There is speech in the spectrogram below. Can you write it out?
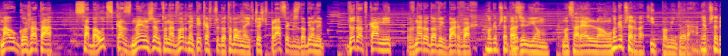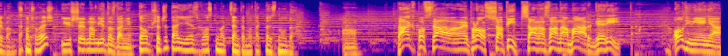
Małgorzata Sabaucka z mężem, to nadworny piekarz przygotował na ich cześć placek zdobiony dodatkami w narodowych barwach Mogę przerwać? bazylią, mozzarellą Mogę przerwać. i pomidorami. Ja przerywam. Skończyłeś? I jeszcze mam jedno zdanie. To przeczytaj je z włoskim akcentem, bo tak to jest nuda. O. Tak powstała najprostsza pizza nazwana Margherita. Od imienia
